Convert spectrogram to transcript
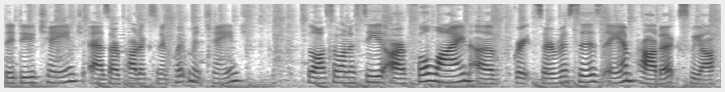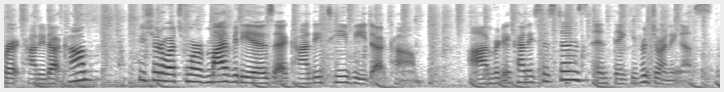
They do change as our products and equipment change. You'll also want to see our full line of great services and products we offer at conde.com. Be sure to watch more of my videos at condetv.com. I'm Brittany Conde Systems, and thank you for joining us.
